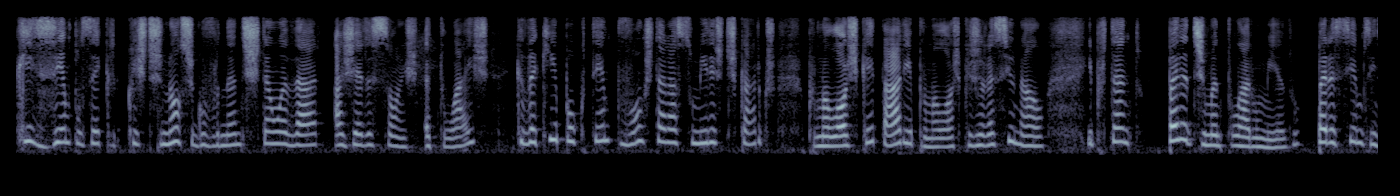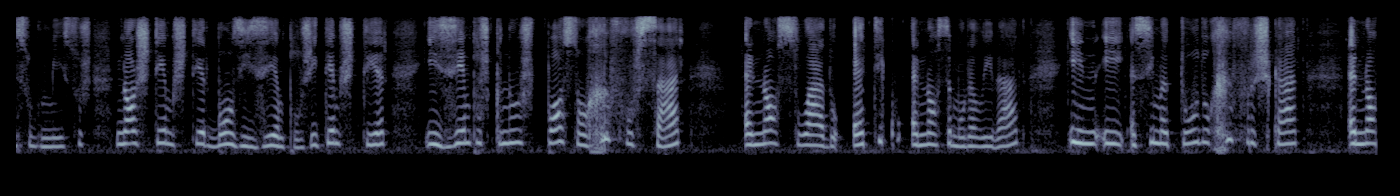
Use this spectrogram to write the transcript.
que exemplos é que, que estes nossos governantes estão a dar às gerações atuais que daqui a pouco tempo vão estar a assumir estes cargos por uma lógica etária, por uma lógica geracional. E, portanto, para desmantelar o medo, para sermos insubmissos, nós temos de ter bons exemplos e temos de ter exemplos que nos possam reforçar a nosso lado ético, a nossa moralidade e, e acima de tudo, refrescar no,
